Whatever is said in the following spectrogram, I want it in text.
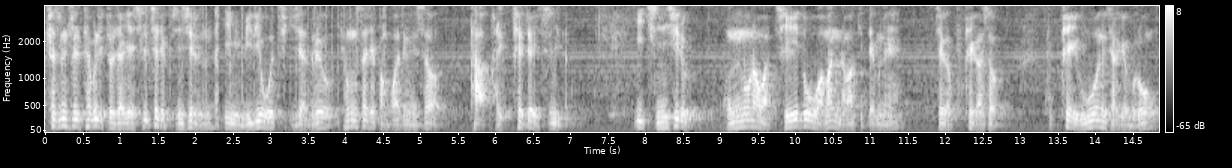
최순실 태블릿 조작의 실체적 진실은 이미 미디어워치 기자들의 형사재판 과정에서 다 밝혀져 있습니다. 이 진실의 공론화와 제도화만 남았기 때문에 제가 국회 가서 국회의원의 자격으로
